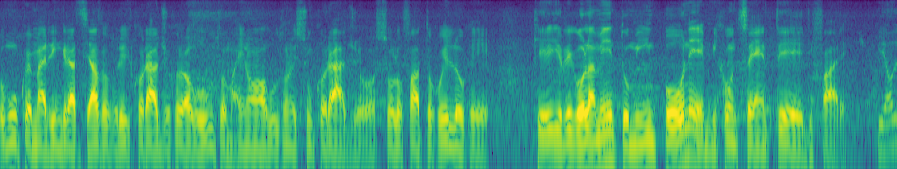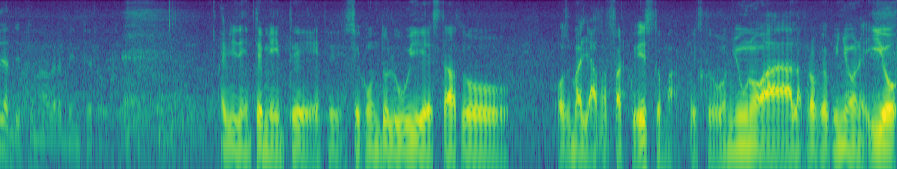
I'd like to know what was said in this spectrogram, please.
comunque mi ha ringraziato per il coraggio che ho avuto, ma io non ho avuto nessun coraggio, ho solo fatto quello che, che il regolamento mi impone e mi consente di fare. Pioli ha detto che non avrebbe interrotto. Evidentemente, secondo lui è stato, ho sbagliato a fare questo, ma questo, ognuno ha la propria opinione. Io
